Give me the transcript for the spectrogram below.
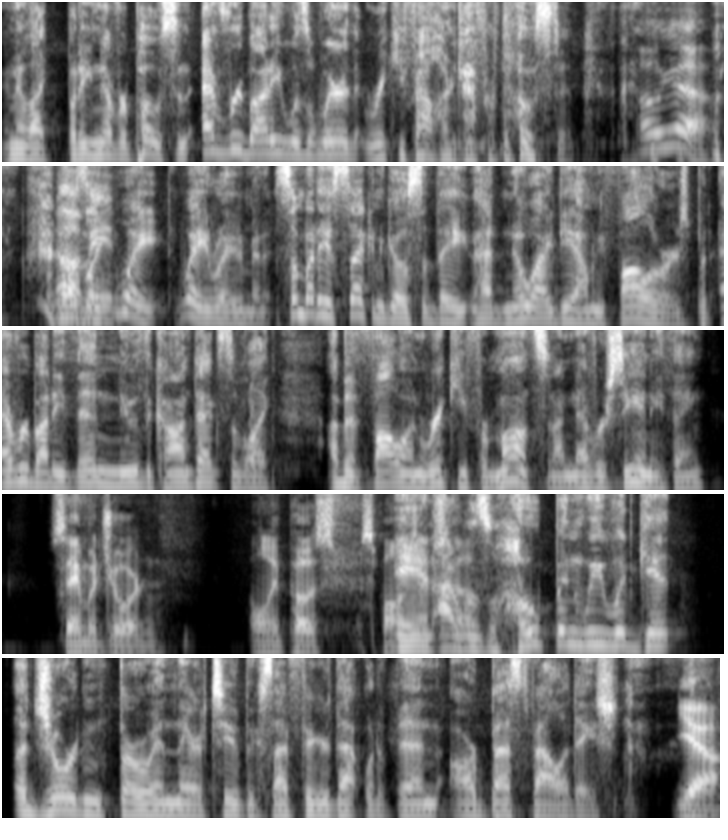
and they're like, but he never posts, and everybody was aware that Rickie Fowler never posted. oh yeah. No, I was I like, wait, wait, wait a minute. Somebody a second ago said they had no idea how many followers, but everybody then knew the context of like, I've been following Rickie for months and I never see anything. Same with Jordan. Only post sponsored and I was hoping we would get a Jordan throw in there too, because I figured that would have been our best validation. yeah.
